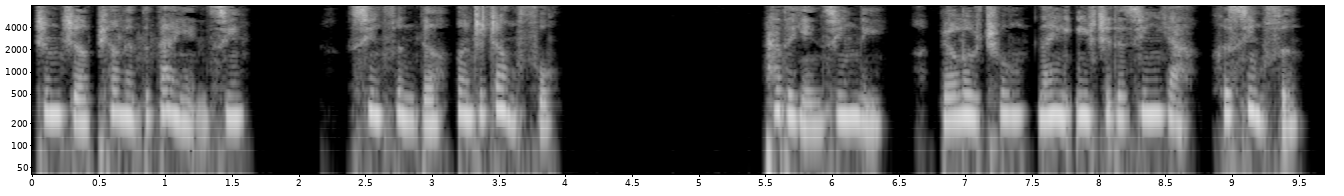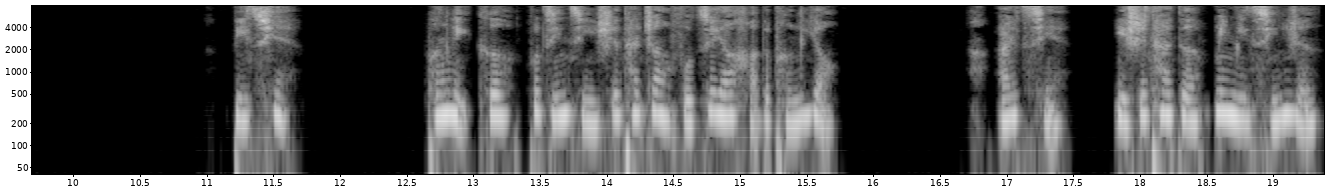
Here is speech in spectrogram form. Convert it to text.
睁着漂亮的大眼睛，兴奋的望着丈夫。她的眼睛里流露出难以抑制的惊讶和兴奋。的确，彭里科不仅仅是她丈夫最要好的朋友，而且也是她的秘密情人。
